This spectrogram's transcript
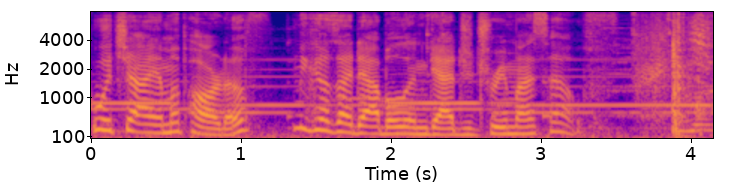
Which I am a part of, because I dabble in gadgetry myself.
